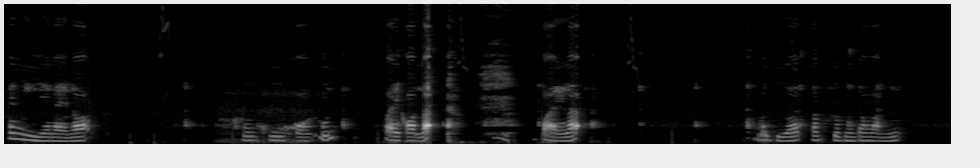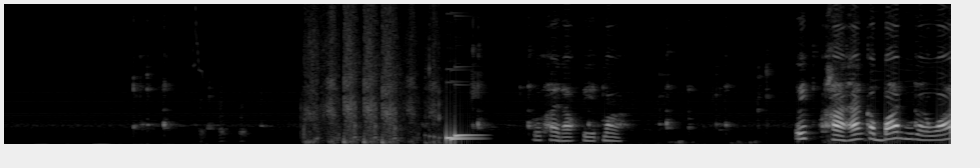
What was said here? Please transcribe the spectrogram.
ไม่มีอะไรแล้วคุณครูขออุ๊ยไปก่อนละ ไปละ ไม่เหลือรับชมในจังหวะนี้ก็ถ่ายทักเฟซมา เอ้ยหาทางกลับบ้านอยู่ไหนวะ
